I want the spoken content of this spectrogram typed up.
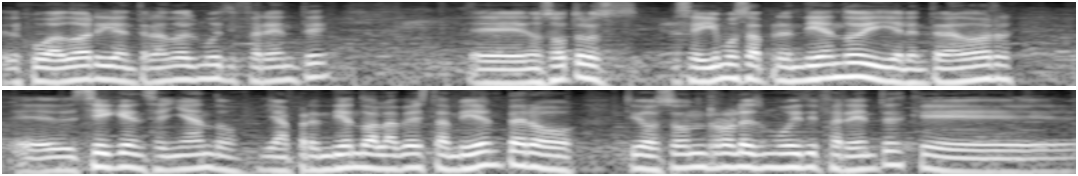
El jugador y el entrenador es muy diferente. Eh, nosotros seguimos aprendiendo y el entrenador eh, sigue enseñando y aprendiendo a la vez también, pero son roles muy diferentes que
